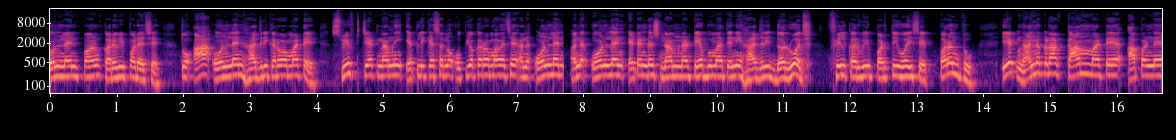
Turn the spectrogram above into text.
ઓનલાઈન પણ કરવી પડે છે. તો આ ઓનલાઈન હાજરી કરવા માટે સ્વિફ્ટ ચેટ નામની એપ્લિકેશનનો ઉપયોગ કરવામાં આવે છે અને ઓનલાઈન અને ઓનલાઈન એટેન્ડન્સ નામના ટેબમાં તેની હાજરી દરરોજ ફિલ કરવી પડતી હોય છે. પરંતુ એક નાનકડા કામ માટે આપણને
